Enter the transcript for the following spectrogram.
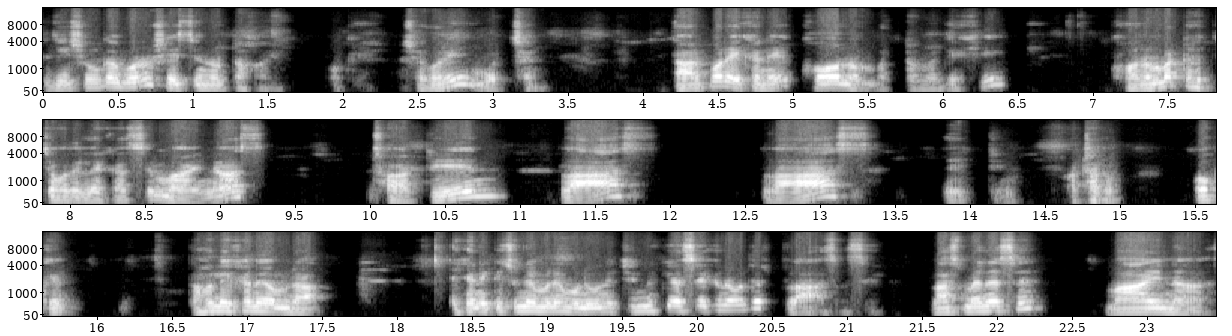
যে সংখ্যা বড়, সেই চিহ্নটা হয়। ওকে আশা করি বুঝছেন। তারপর এখানে খ নম্বরটা আমরা দেখি। খ নম্বরটা হচ্ছে আমাদের লেখা আছে minus thirteen plus plus eighteen আঠারো। ওকে তাহলে এখানে আমরা এখানে কিছু নেই মানে মনে মনে চিহ্ন কি আছে এখানে আমাদের? প্লাস আছে। প্লাস মাইনাসে মাইনাস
